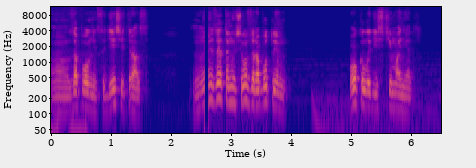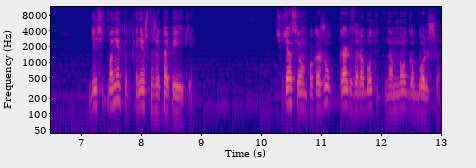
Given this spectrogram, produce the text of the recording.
э, заполнится 10 раз. Ну и за это мы всего заработаем около 10 монет. 10 монет это, конечно же, копейки. Сейчас я вам покажу, как заработать намного больше.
